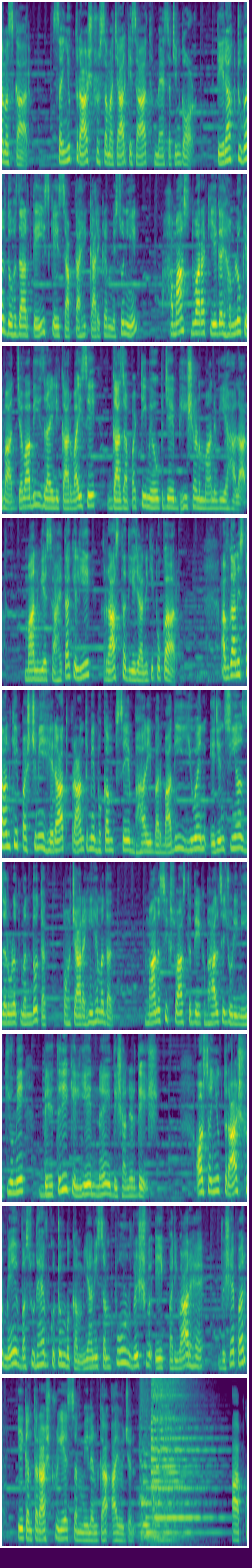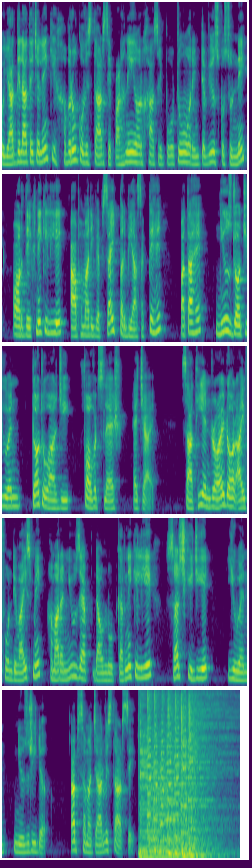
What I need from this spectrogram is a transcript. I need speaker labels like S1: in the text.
S1: नमस्कार। संयुक्त राष्ट्र समाचार के साथ मैं सचिन गौड़। 13 अक्टूबर 2023 के साप्ताहिक कार्यक्रम में सुनिए, हमास द्वारा किए गए हमलों के बाद जवाबी इजरायली कार्रवाई से गाजा पट्टी में उपजे भीषण मानवीय हालात, मानवीय सहायता के लिए रास्ता दिए जाने की पुकार। अफ़गानिस्तान के पश्चिमी हेरात प्रांत में भूकंप से भारी बर्बादी यूएन एजेंसियाँ जरूरतमंदों तक पहुँचा रही हैं मदद। मानसिक स्वास्थ्य देखभाल से जुड़ी नीतियों में बेहतरी के लिए नए दिशा निर्देश और संयुक्त राष्ट्र में वसुधैव कुटुंबकम, यानी संपूर्ण विश्व एक परिवार है, विषय पर एक अंतर्राष्ट्रीय सम्मेलन का आयोजन। आपको याद दिलाते चलें कि खबरों को विस्तार से पढ़ने और खास रिपोर्टों और इंटरव्यूज़ को सुनने और देखने के लिए आप हमारी वेबसाइट पर भी आ सकते हैं। पता है news dot U N dot O R G forward slash H I साथ ही एंड्रॉयड और आईफोन डिवाइस में हमारा न्यूज़ ऐप डाउनलोड करने के लिए सर्च कीजिए यू एन न्यूज़ रीडर अब समाचार विस्तार से।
